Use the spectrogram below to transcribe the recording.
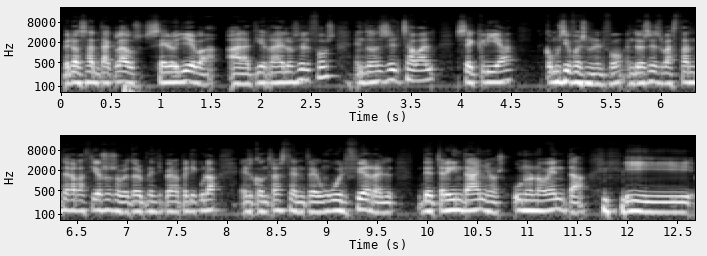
Pero Santa Claus se lo lleva a la tierra de los elfos, entonces el chaval se cría como si fuese un elfo. Entonces es bastante gracioso, sobre todo al principio de la película, el contraste entre un Will Ferrell de 30 años, 1,90 y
